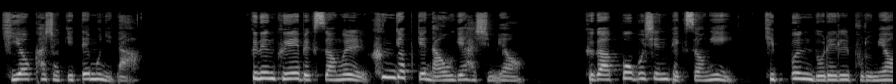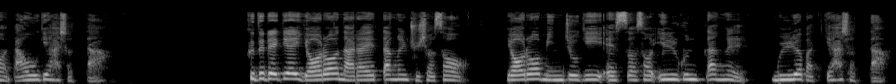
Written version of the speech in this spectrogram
기억하셨기 때문이다. 그는 그의 백성을 흥겹게 나오게 하시며 그가 뽑으신 백성이 기쁜 노래를 부르며 나오게 하셨다. 그들에게 여러 나라의 땅을 주셔서 여러 민족이 애써서 일군 땅을 물려받게 하셨다.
